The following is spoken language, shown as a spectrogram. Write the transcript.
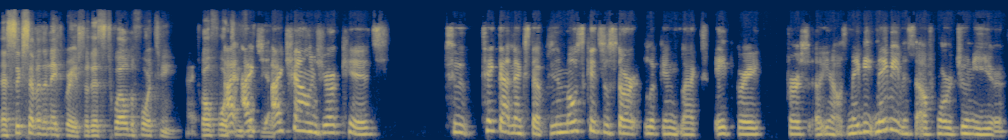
That's sixth, seventh, and eighth grade. So that's 12 to 14. 12, 14. I, I, I challenge your kids to take that next step. And most kids will start looking like eighth grade, first, uh, you know, maybe maybe even sophomore, junior year.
